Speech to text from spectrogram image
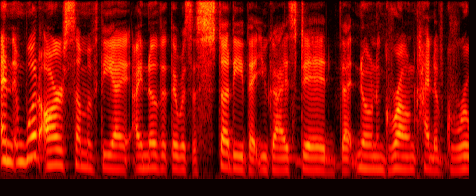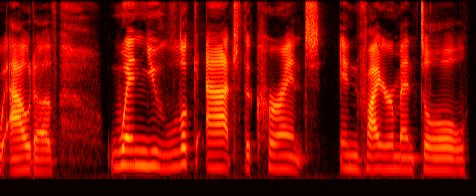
And what are some of the? I, I know that there was a study that you guys did that Known and Grown kind of grew out of. When you look at the current environmental,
